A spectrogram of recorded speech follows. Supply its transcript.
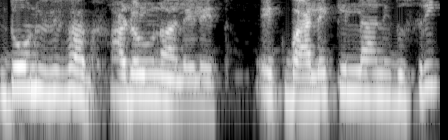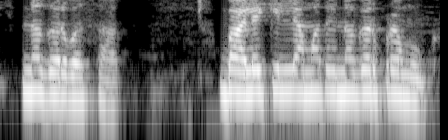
दोन विभाग आढळून आलेले आहेत एक बालेकिल्ला आणि दुसरी नगर वसाहत. बालेकिल्ल्यामध्ये नगर प्रमुख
